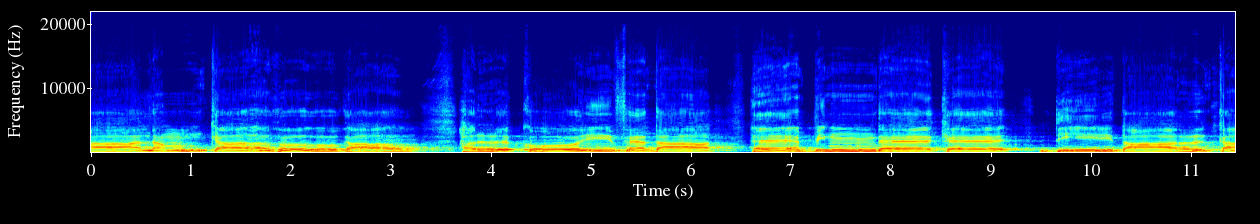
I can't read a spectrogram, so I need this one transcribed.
عالم کیا ہوگا ہر کوئی فدا ہے بن دیکھے دیدار کا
